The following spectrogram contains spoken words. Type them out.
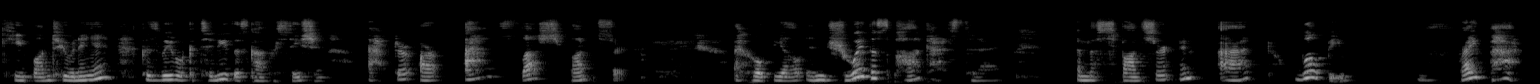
keep on tuning in because we will continue this conversation after our ad slash sponsor. I hope y'all enjoy this podcast today. And the sponsor and ad will be right back.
